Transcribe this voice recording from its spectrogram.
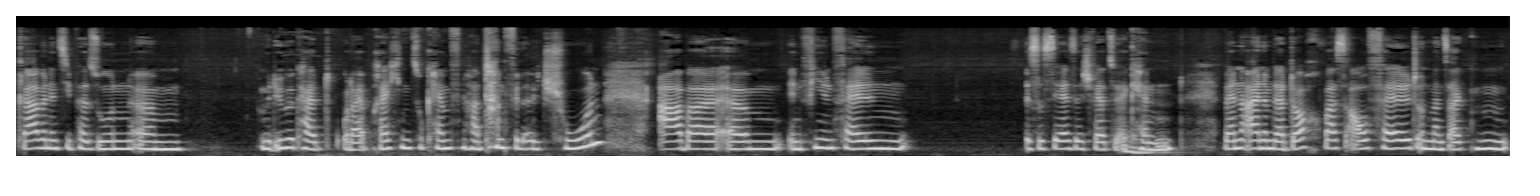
Klar, wenn jetzt die Person ähm, mit Übelkeit oder Erbrechen zu kämpfen hat, dann vielleicht schon. Aber ähm, in vielen Fällen ist es sehr, sehr schwer zu mhm. erkennen. Wenn einem da doch was auffällt und man sagt, hm,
